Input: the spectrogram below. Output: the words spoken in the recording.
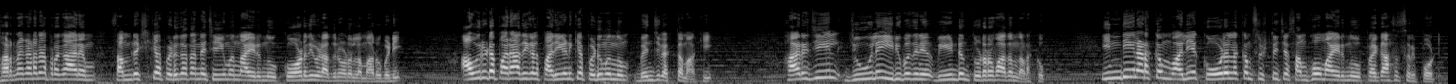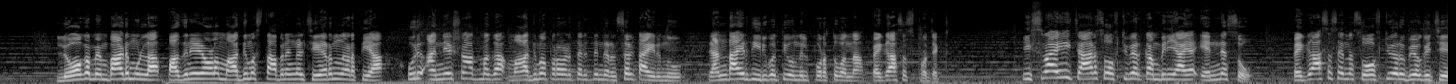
ഭരണഘടനാ പ്രകാരം സംരക്ഷിക്കപ്പെടുക തന്നെ ചെയ്യുമെന്നായിരുന്നു കോടതിയുടെ അതിനോടുള്ള മറുപടി. അവരുടെ പരാതികൾ പരിഗണിക്കപ്പെടുമെന്നും ബെഞ്ച് വ്യക്തമാക്കി. ഹർജിയിൽ ജൂലൈ ഇരുപതിന് വീണ്ടും തുടർവാദം നടക്കും. ഇന്ത്യയിലടക്കം വലിയ കോളിളക്കം സൃഷ്ടിച്ച സംഭവമായിരുന്നു പ്രകാശസ് റിപ്പോർട്ട്. ലോകമെമ്പാടുമുള്ള പതിനേഴോളം മാധ്യമ സ്ഥാപനങ്ങൾ ചേർന്ന് നടത്തിയ ഒരു അന്വേഷണാത്മക മാധ്യമ പ്രവർത്തനത്തിന്റെ റിസൾട്ടായിരുന്നു രണ്ടായിരത്തി ഇരുപത്തി ഒന്നിൽ പുറത്തുവന്ന പെഗാസസ് പ്രൊജക്ട് ഇസ്രായേലി ചാര സോഫ്റ്റ്വെയർ കമ്പനിയായ എൻ എസ് ഒ പെഗാസസ് എന്ന സോഫ്റ്റ്വെയർ ഉപയോഗിച്ച്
